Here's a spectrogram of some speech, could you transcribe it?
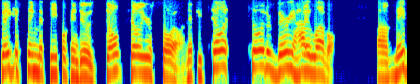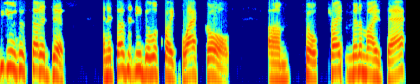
Biggest thing that people can do is don't till your soil, and if you till it, till it at a very high level. Um, maybe use a set of discs, and it doesn't need to look like black gold. Um, so try to minimize that.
